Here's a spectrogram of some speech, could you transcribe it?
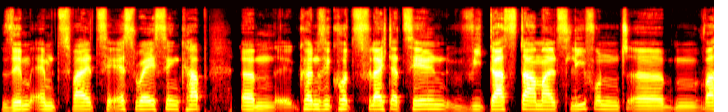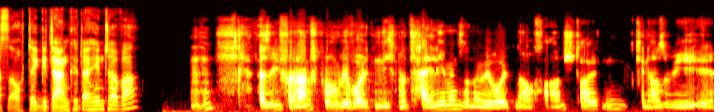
Sim M2 CS Racing Cup. Ähm, können Sie kurz vielleicht erzählen, wie das damals lief und äh, was auch der Gedanke dahinter war? Mhm. Also wie vorhin angesprochen, wir wollten nicht nur teilnehmen, sondern wir wollten auch veranstalten, genauso wie äh,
